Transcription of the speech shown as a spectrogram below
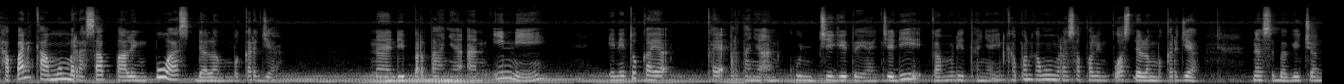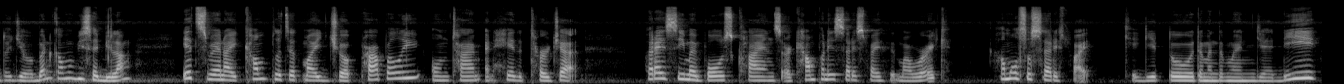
Kapan kamu merasa paling puas dalam bekerja? Nah, di pertanyaan ini ini tuh kayak kayak pertanyaan kunci gitu ya. Jadi, kamu ditanyain kapan kamu merasa paling puas dalam bekerja. Nah, sebagai contoh jawaban kamu bisa bilang It's when I completed my job properly, on time, and hit the target. When I see my boss, clients, or company satisfied with my work, I'm also satisfied. Kayak gitu, teman-teman. Jadi,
